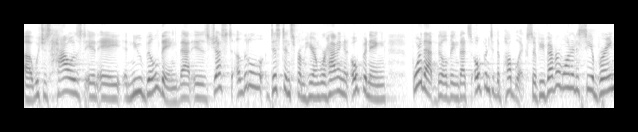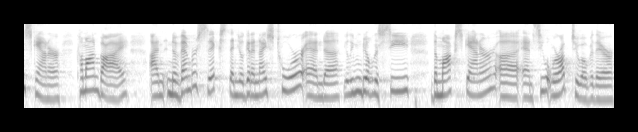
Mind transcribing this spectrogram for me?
uh, which is housed in a, a, new building that is just a little distance from here. And we're having an opening for that building that's open to the public. So if you've ever wanted to see a brain scanner, come on by on November 6th, and you'll get a nice tour, and uh, you'll even be able to see the mock scanner uh, and see what we're up to over there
